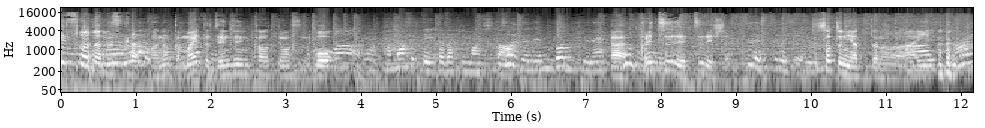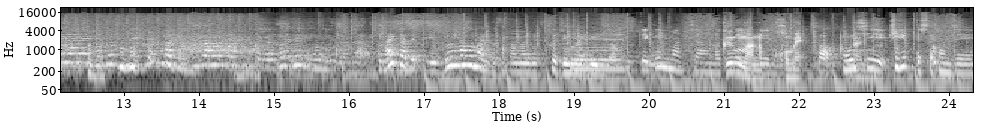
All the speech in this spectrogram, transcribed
えそうなんですか？あなんか前と全然変わってますね。ぼは飲ませていただきました。そうですよね。ボってねあこれ2で2でした。そうですそうです。外にあったのはあい。周りがね今年ね風っていう群馬生まれの酒米で作る純米ビール場で群馬ちゃんが群馬の米。そう。美味しい。キリッてした感じ。うん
